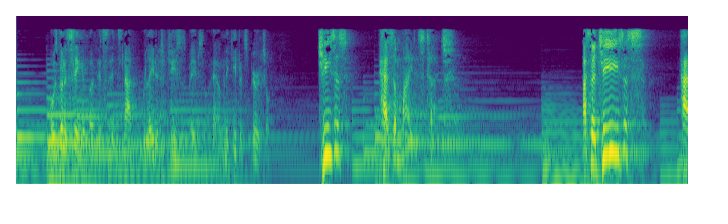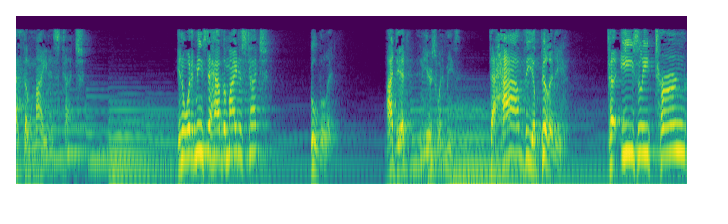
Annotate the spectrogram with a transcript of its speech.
I was going to sing it, but it's, it's not related to Jesus, babe, so I'm going to keep it spiritual. Jesus has a Midas touch. I said, Jesus has the Midas touch. You know what it means to have the Midas touch? Google it. I did, and here's what it means to have the ability to easily turn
